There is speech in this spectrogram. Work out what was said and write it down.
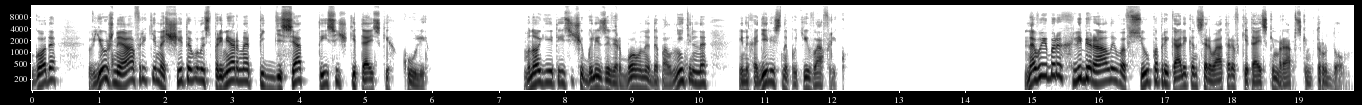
года в Южной Африке насчитывалось примерно 50 тысяч китайских кули. Многие тысячи были завербованы дополнительно и находились на пути в Африку. На выборах либералы вовсю попрекали консерваторов китайским рабским трудом.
